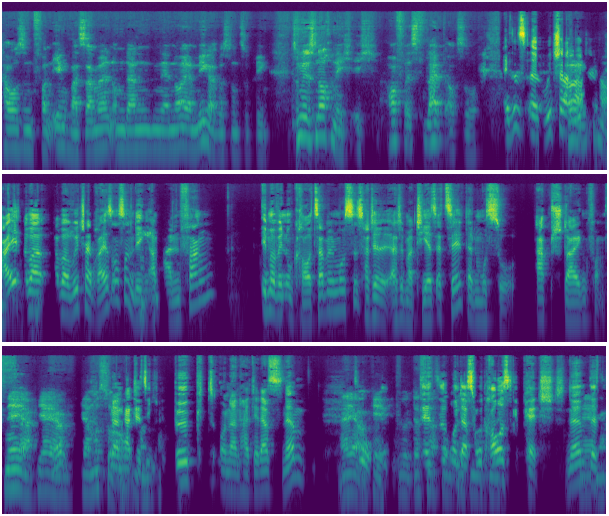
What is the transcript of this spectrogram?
tausend von irgendwas sammeln, um dann eine neue Mega-Rüstung zu kriegen. Zumindest noch nicht. Ich hoffe, es bleibt auch so. Es ist äh, Witcher, Aber, Witcher genau. 3, aber, aber Witcher 3 ist auch so ein Ding. Am Anfang, immer wenn du Kraut sammeln musstest, hatte, hatte Matthias erzählt, dann musst du absteigen vom Ja, ja, ja, ja, ja, musst du Und dann hat er sich gebückt und dann hat er das, ne? Ja, ja, so, okay. Gut, das Das, macht- und das wird rausgepatcht, ne? Ja, das ja.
